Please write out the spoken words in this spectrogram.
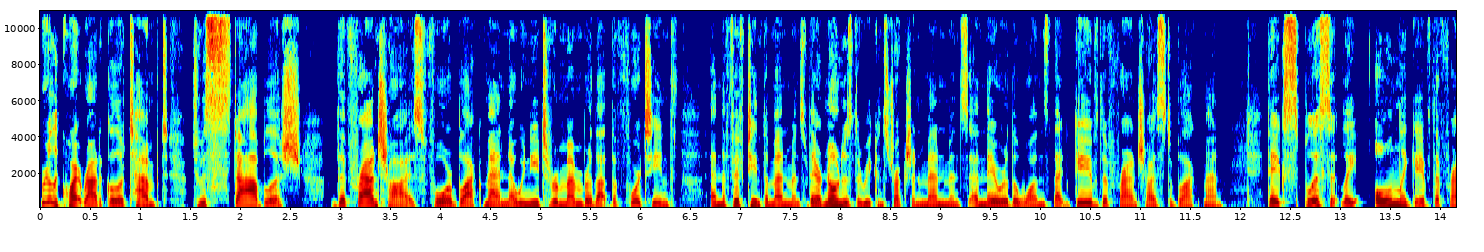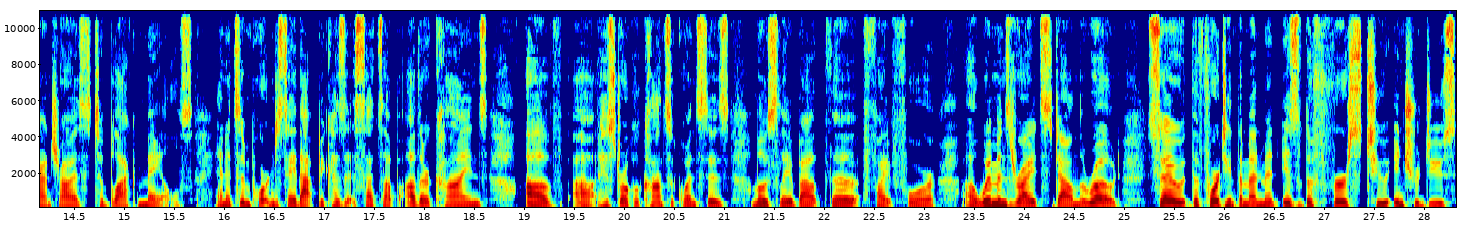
really quite radical attempt to establish the franchise for black men. Now, we need to remember that the 14th and the 15th Amendments, they're known as the Reconstruction Amendments, and they were the ones that gave the franchise to black men. They explicitly only gave the franchise to black males. And it's important to say that because it sets up other kinds of uh, historical consequences, mostly about the fight for uh, women's rights down the road. So the 14th Amendment is the first to introduce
